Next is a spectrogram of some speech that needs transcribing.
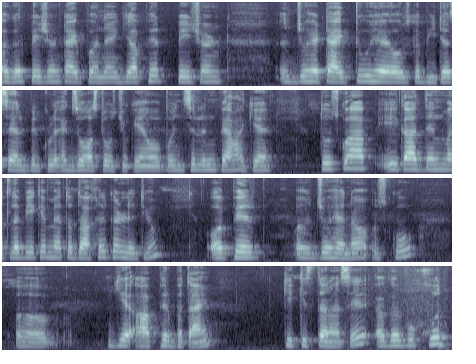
अगर पेशेंट टाइप वन है या फिर पेशेंट जो है टाइप टू है और उसका बीटा सेल बिल्कुल एग्जॉस्ट हो चुके हैं और वो इंसुलिन पे आ गया है तो उसको आप एक आध दिन मतलब ये कि मैं तो दाखिल कर लेती हूँ और फिर जो है ना उसको ये आप फिर बताएँ। कि किस तरह से, अगर वो खुद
